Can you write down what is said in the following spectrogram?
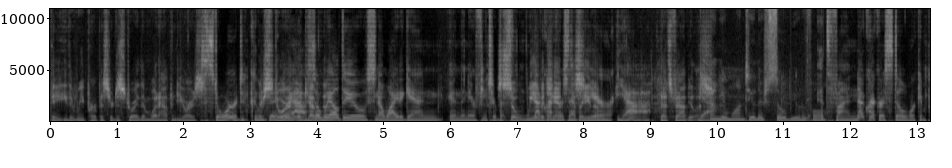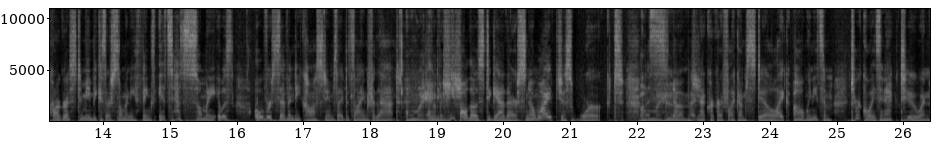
they either repurpose or destroy them what happened to yours stored. Could They're we do- stored. They Yeah. kept so them. we'll do Snow White again in the near future, but So we have a Nutcracker's chance to every see them? year. Yeah. that's fabulous Yeah. And you want to. They're so beautiful. It's fun. Nutcracker is still a work in progress to me because there's so many things. It has so many. It was over 70 costumes I designed for that. Oh, my heavens. And to keep all those together, Snow White just worked. Oh, but my Snow, heavens. but Nutcracker, I feel like I'm still like, oh, we need some turquoise in Act Two and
